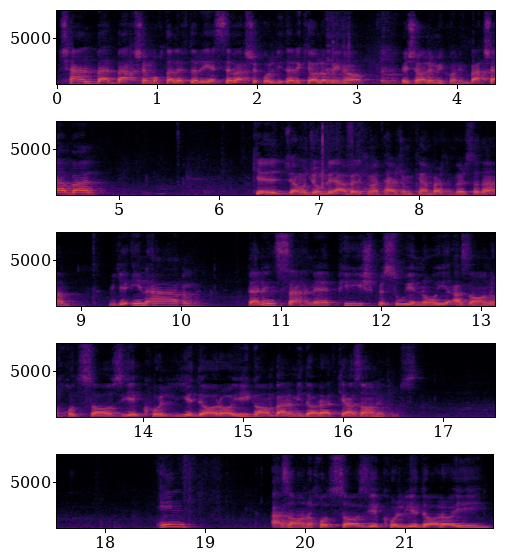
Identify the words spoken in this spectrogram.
چند بخش مختلف داره یه سه بخش کلی داره که حالا به اینا اشاره می‌کنیم. بخش اول که جمع جمله اولی که من ترجمه کردم براتون فرستادم میگه این عقل در این صحنه پیش به سوی نوعی از آن خودسازی کلی دارایی گام برمیدارد که از آن اوست این از آن خودسازی کلی دارایی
